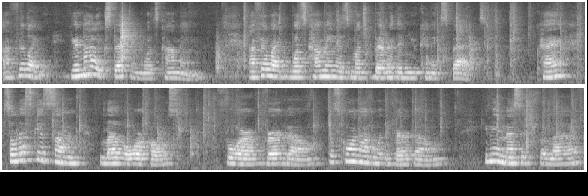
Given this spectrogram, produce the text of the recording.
I feel like you're not expecting what's coming. I feel like what's coming is much better than you can expect. Okay, so let's get some love oracles for Virgo. What's going on with Virgo? Give me a message for love.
